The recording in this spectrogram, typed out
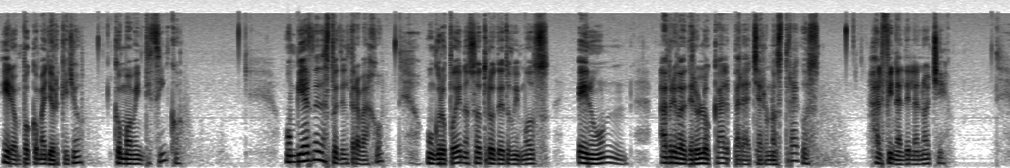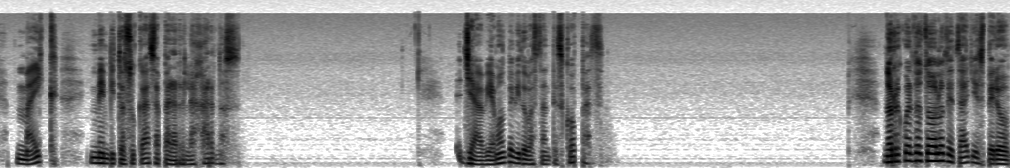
Era un poco mayor que yo, como 25. Un viernes después del trabajo, un grupo de nosotros detuvimos en un abrevadero local para echar unos tragos. Al final de la noche, Mike me invitó a su casa para relajarnos. Ya habíamos bebido bastantes copas. No recuerdo todos los detalles, pero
